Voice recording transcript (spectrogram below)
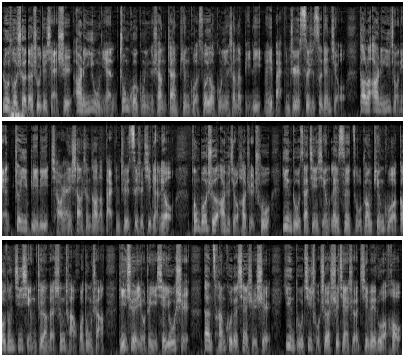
路透社的数据显示，二零一五年中国供应商占苹果所有供应商的比例为百分之四十四点九，到了二零一九年，这一比例悄然上升到了百分之四十七点六。彭博社二十九号指出，印度在进行类似组装苹果高端机型这样的生产活动上，的确有着一些优势，但残酷的现实是，印度基础设施建设极为落后，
